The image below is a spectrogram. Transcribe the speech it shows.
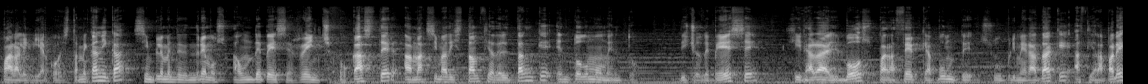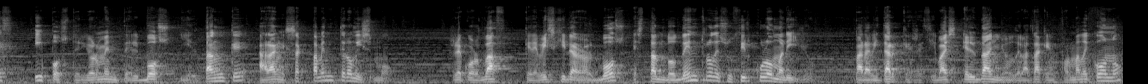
Para lidiar con esta mecánica, simplemente tendremos a un DPS range o caster a máxima distancia del tanque en todo momento. Dicho DPS girará el boss para hacer que apunte su primer ataque hacia la pared y posteriormente el boss y el tanque harán exactamente lo mismo, Recordad que debéis girar al boss estando dentro de su círculo amarillo, para evitar que recibáis el daño del ataque en forma de cono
